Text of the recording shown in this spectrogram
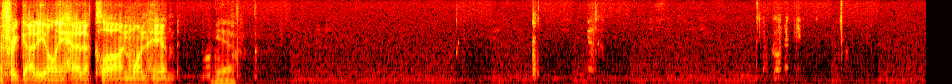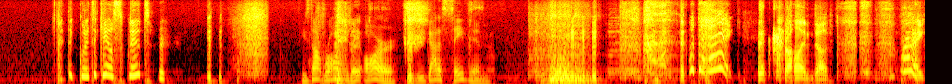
I forgot he only had a claw in one hand. Yeah. They're going to kill Splinter. He's not wrong. They are. You gotta save him. What the heck? Crawling down. Right.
